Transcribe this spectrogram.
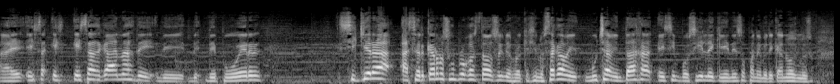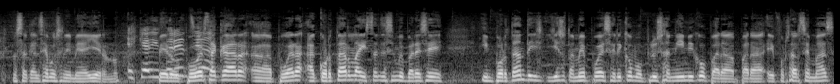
eh, esa- es- esas ganas de- de poder. Siquiera acercarnos un poco a Estados Unidos, porque si nos saca mucha ventaja, es imposible que en esos panamericanos los, los alcancemos en el medallero, ¿no? Es que a Pero diferencia- poder sacar, ah, poder acortar la distancia sí me parece importante y, y eso también puede servir como plus anímico para, para esforzarse más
